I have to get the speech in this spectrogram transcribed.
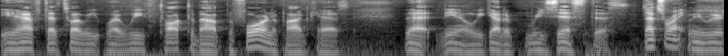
You have. That's why we why we've talked about before in the podcast that you know we got to resist this. That's right. We were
